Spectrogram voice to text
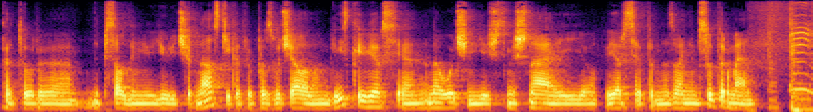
которую написал для нее Юрий Чернавский, которая прозвучала в английской версии. Она очень есть смешная ее версия под названием «Супермен». Супермен.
